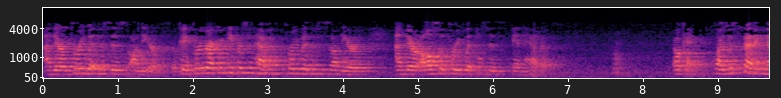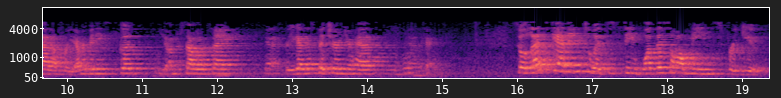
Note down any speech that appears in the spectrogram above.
and there are three witnesses on the earth. Okay, three record keepers in heaven, three witnesses on the earth, and there are also three witnesses in heaven. Okay, so I'm just setting that up for you. Everybody's good? You understand what I'm saying? Yeah. Are you getting this picture in your head? Mm-hmm. Okay. So let's get into it to see what this all means for you.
